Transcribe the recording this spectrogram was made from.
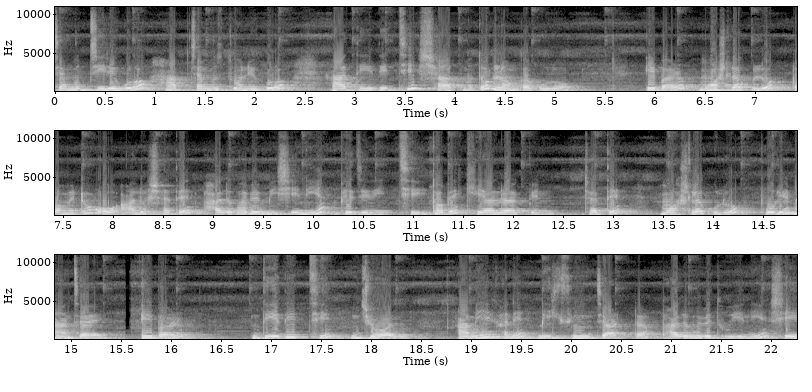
চামচ জিরে গুঁড়ো, হাফ চামচ ধনে গুঁড়ো আর দিয়ে দিচ্ছি স্বাদ মতো লঙ্কা গুঁড়ো। এবার মশলাগুলো টমেটো ও আলুর সাথে ভালোভাবে মিশিয়ে নিয়ে ভেজে নিচ্ছি। তবে খেয়াল রাখবেন যাতে মশলাগুলো পুড়ে না যায়। এবার দিয়ে দিচ্ছি জল। আমি এখানে মিক্সিং জারটা ভালোভাবে ধুয়ে নিয়ে সেই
